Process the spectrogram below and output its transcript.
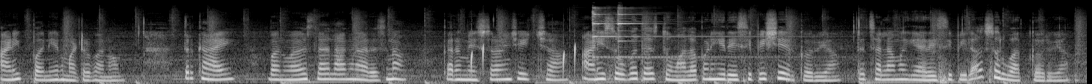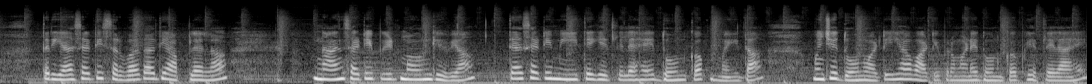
आणि पनीर मटर बनव. तर काय बनवायच लागणारच ना? कारण मिस्टरांची इच्छा आणि सोबतच तुम्हाला पण ही रेसिपी शेअर करूया. तर चला मग या रेसिपीला सुरुवात करूया. तर यासाठी सर्वात आधी आपल्याला नानसाठी पीठ मळून घेऊया. त्यासाठी मी इथे घेतलेले आहे दोन कप मैदा. म्हणजे दोन वाटी ह्या वाटीप्रमाणे दोन कप घेतलेला आहे.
